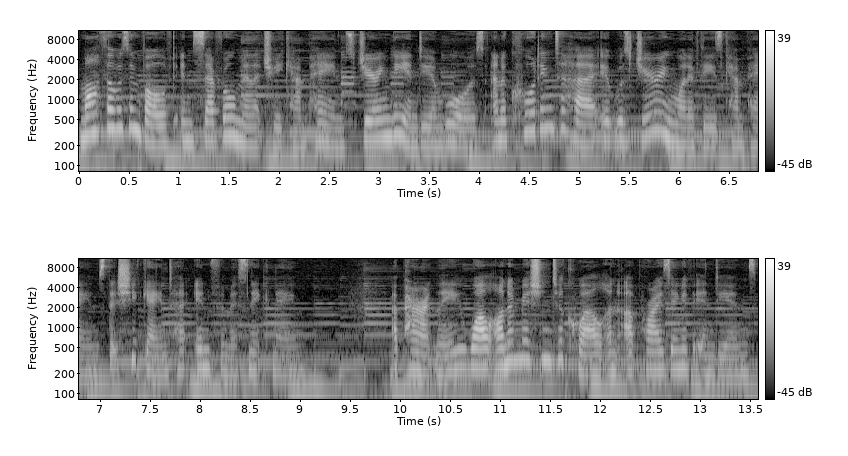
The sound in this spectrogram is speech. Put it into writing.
Martha was involved in several military campaigns during the Indian Wars, and according to her, it was during one of these campaigns that she gained her infamous nickname. Apparently, while on a mission to quell an uprising of Indians,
